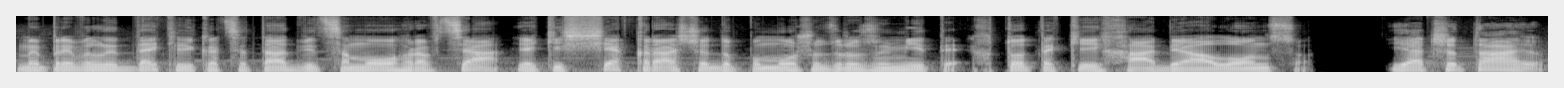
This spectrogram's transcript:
ми привели декілька цитат від самого гравця, які ще краще допоможуть зрозуміти, хто такий Хабі Алонсо. Я читаю:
